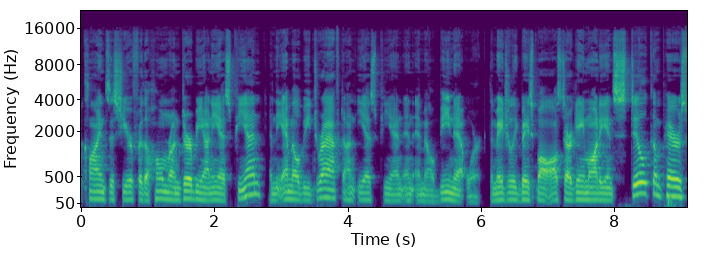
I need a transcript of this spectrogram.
declines this year for the Home Run Derby on ESPN and the MLB Draft on ESPN and MLB Network. The Major League Baseball All Star Game audience still compares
